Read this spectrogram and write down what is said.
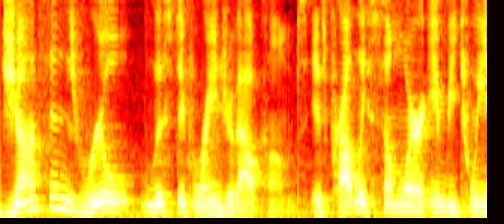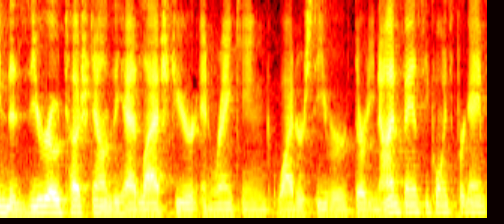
Johnson's realistic range of outcomes is probably somewhere in between the zero touchdowns he had last year and ranking wide receiver 39 fantasy points per game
